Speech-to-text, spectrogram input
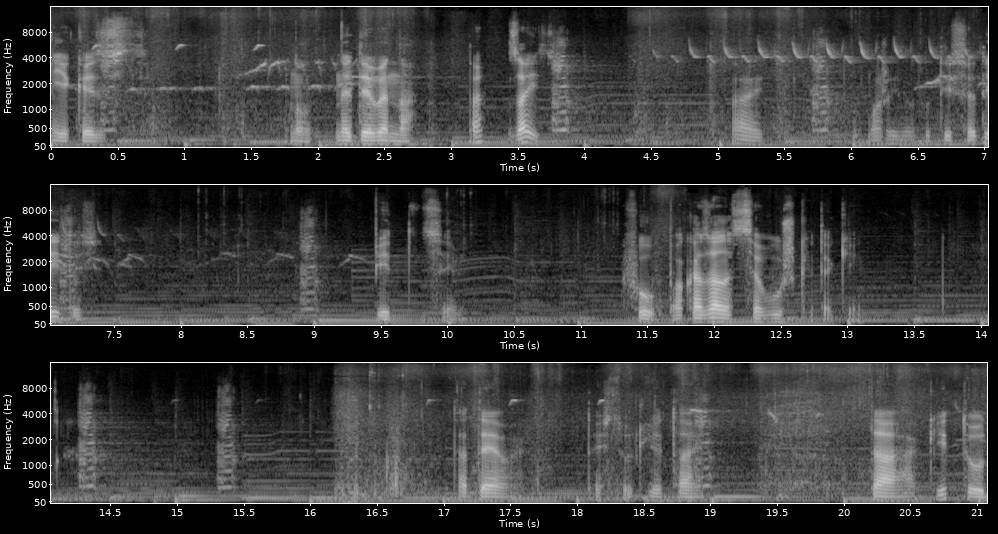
якесь. Ну, не дивина. Так? Заєць? Заєць. Може він тут і сидить десь. Під цим. Фу, показалось це вушки такі. Та де ви? Десь тут літає. Так, і тут.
